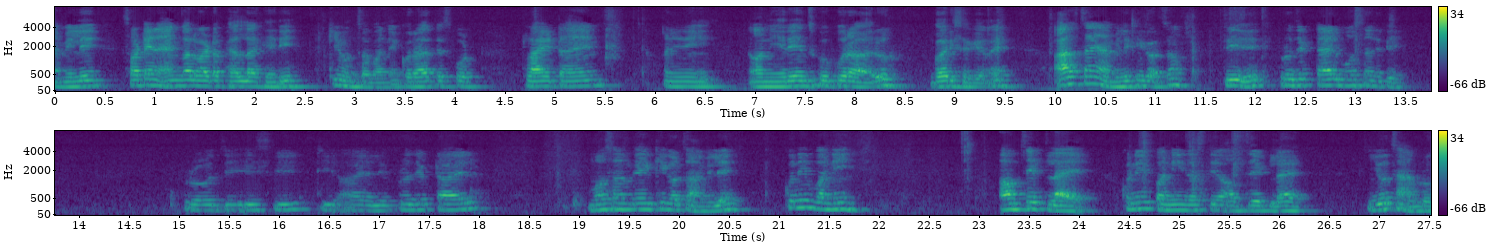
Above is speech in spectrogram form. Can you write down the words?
हामीले सर्टेन एङ्गलबाट फाल्दाखेरि के हुन्छ भन्ने कुरा त्यसको फ्लाइ टाइम अनि अनि रेन्जको कुराहरू गरिसक्यौँ है। आज चाहिँ हामीले के गर्छौँ? त्यही प्रोजेक्टाइल मोसनले प्रोजेसिटिआइएलए प्रोजेक्टाइल मोसनकै के गर्छ हामीले? कुनै पनि अब्जेक्टलाई कुनै पनि जस्तै अब्जेक्टलाई यो छ हाम्रो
